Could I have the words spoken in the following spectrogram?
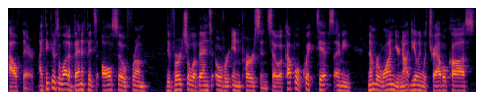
out there. I think there's a lot of benefits also from the virtual events over in person. So, a couple quick tips. I mean, number one, you're not dealing with travel costs.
